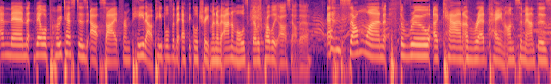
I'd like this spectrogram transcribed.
and then there were protesters outside from PETA, People for the Ethical Treatment of Animals, That was probably us out there. and someone threw a can of red paint on Samantha's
